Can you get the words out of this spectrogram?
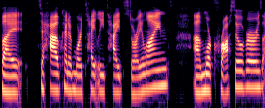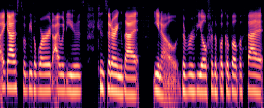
but to have kind of more tightly tied storylines, um, more crossovers, I guess would be the word I would use, considering that, you know, the reveal for the Book of Boba Fett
